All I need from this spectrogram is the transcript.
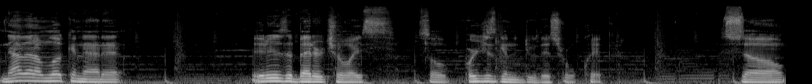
now that I'm looking at it, it is a better choice. So we're just gonna do this real quick. So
